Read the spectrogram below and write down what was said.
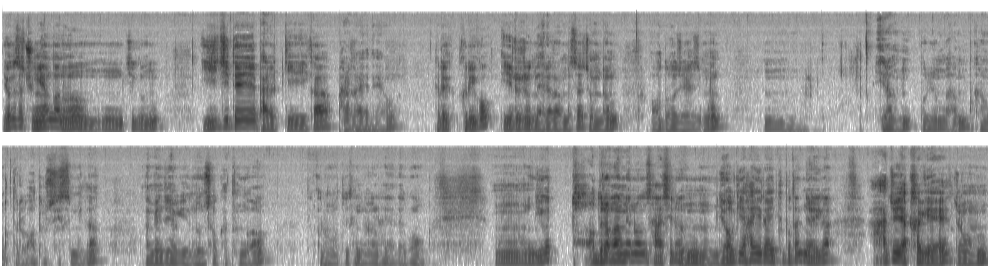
여기서 중요한 거는 음, 지금 이 지대의 밝기가 밝아야 돼요. 그래, 그리고 이리로 내려가면서 점점 어두워져야지만 음, 이런 볼륨감 그런 것들을 얻을 수 있습니다. 그 다음에 이제 여기 눈썹 같은 거 그런 것도 생각을 해야 되고 음, 이거 더 들어가면은 사실은 여기 하이라이트보다는 여기가 아주 약하게 좀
